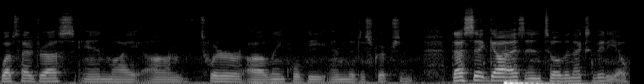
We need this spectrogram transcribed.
website address and my um, Twitter uh, link will be in the description. That's it, guys. Until the next video.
